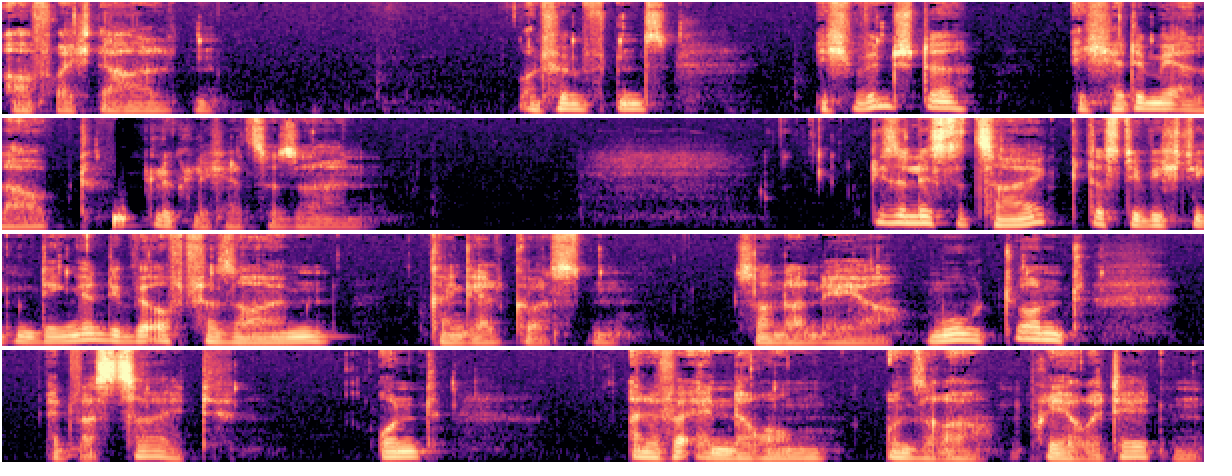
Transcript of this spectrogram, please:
aufrechterhalten. Und fünftens, ich wünschte, ich hätte mir erlaubt, glücklicher zu sein. Diese Liste zeigt, dass die wichtigen Dinge, die wir oft versäumen, kein Geld kosten, sondern eher Mut und etwas Zeit und eine Veränderung unserer Prioritäten.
